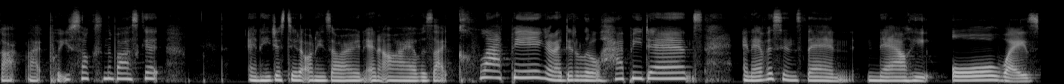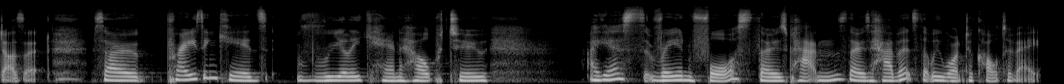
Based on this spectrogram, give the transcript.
like, put your socks in the basket. And he just did it on his own. And I was like clapping and I did a little happy dance. And ever since then, now he always does it. So, praising kids really can help to I guess, reinforce those patterns, those habits that we want to cultivate.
